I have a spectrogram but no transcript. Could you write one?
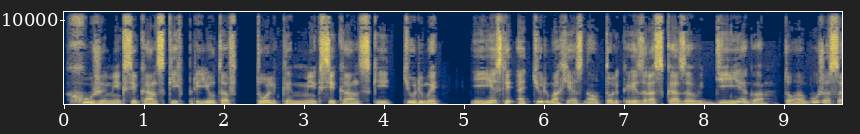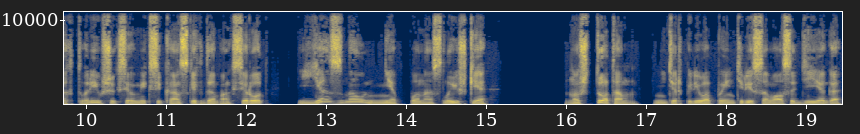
хуже мексиканских приютов только мексиканские тюрьмы. И если о тюрьмах я знал только из рассказов Диего, то об ужасах, творившихся в мексиканских домах сирот, я знал не понаслышке. «Ну что там?» – нетерпеливо поинтересовался Диего.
